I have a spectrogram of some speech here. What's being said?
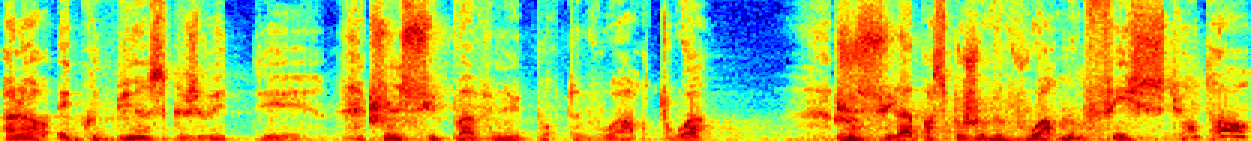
Alors écoute bien ce que je vais te dire. Je ne suis pas venu pour te voir, toi. Je suis là parce que je veux voir mon fils, tu entends?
